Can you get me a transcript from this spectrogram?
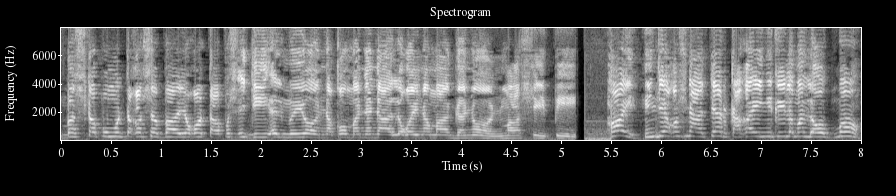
Basta pumunta ka sa bayo ko tapos i-GL mo yon. Nako, mananalo kayo ng mga ganon, mga CP. Hoy, hindi ako snatcher, kakainin ko yung laman loob mo.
